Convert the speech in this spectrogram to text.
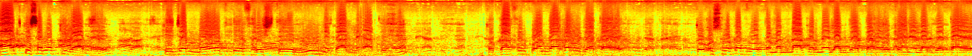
آج کے سبق کی بات ہے کہ جب موت کے فرشتے روح نکالنے آتے ہیں تو کافر کو اندازہ ہو جاتا ہے تو اس وقت وہ تمنا کرنے لگ جاتا ہے، کہنے لگ جاتا ہے،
